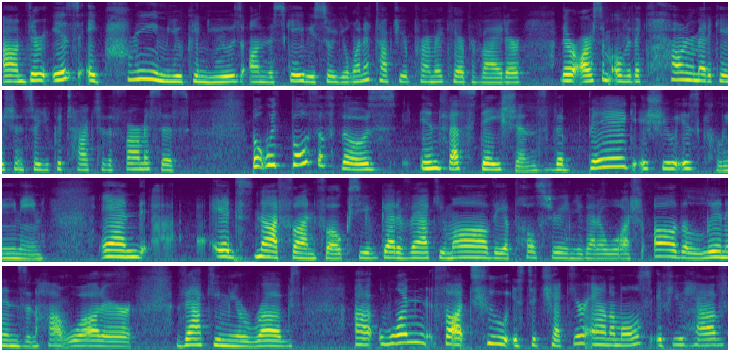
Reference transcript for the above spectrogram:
Um, there is a cream you can use on the scabies, so you'll want to talk to your primary care provider there are some over the counter medications, so you could talk to the pharmacist. But with both of those infestations, the big issue is cleaning. And uh, it's not fun, folks. You've got to vacuum all the upholstery and you've got to wash all the linens in hot water, vacuum your rugs. Uh, one thought, too, is to check your animals. If you have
